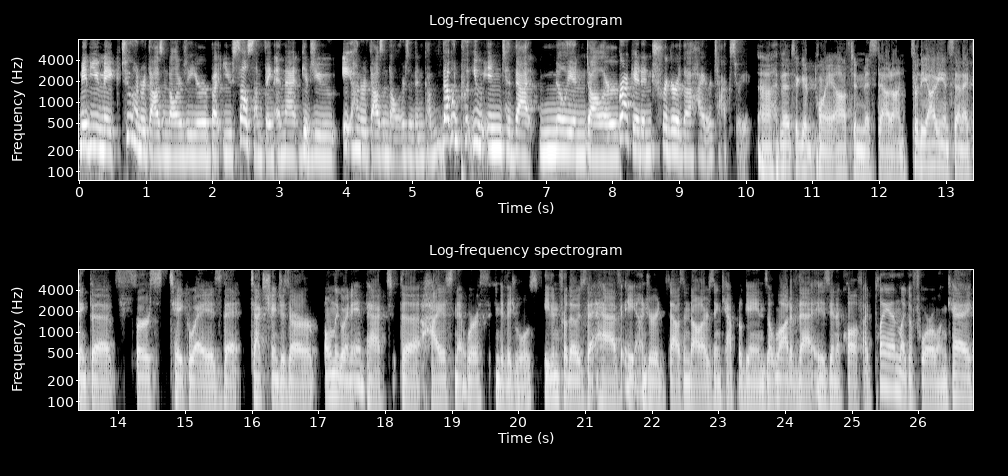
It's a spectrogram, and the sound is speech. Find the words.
maybe you make $200,000 a year, but you sell something and that gives you $800,000 of income. That would put you into that million dollar bracket and trigger the higher tax rate. Uh, that's a good point. Often missed out on. For the audience, then, I think the first takeaway is that tax changes are only going to impact the highest net worth individuals. Even for those that have $800,000 in capital gains, a lot of that is in a qualified plan like a 401k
